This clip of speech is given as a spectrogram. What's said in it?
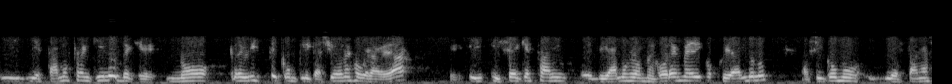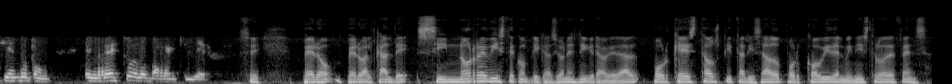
y, estamos tranquilos de que no reviste complicaciones o gravedad y, sé que están, eh, digamos, los mejores médicos cuidándolo, así como lo están haciendo con el resto de los barranquilleros. Sí, pero, pero alcalde, si no reviste complicaciones ni gravedad, ¿por qué está hospitalizado por COVID el ministro de Defensa?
